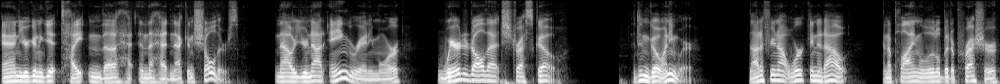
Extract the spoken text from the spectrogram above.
and you're going to get tight in the, in the head, neck, and shoulders. Now you're not angry anymore. Where did all that stress go? It didn't go anywhere. Not if you're not working it out and applying a little bit of pressure,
